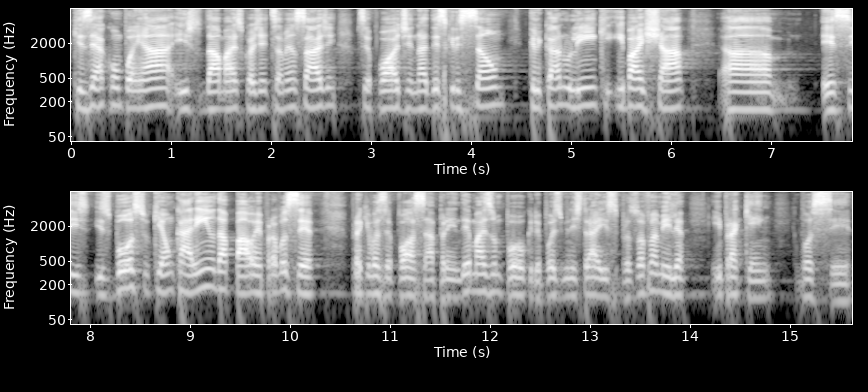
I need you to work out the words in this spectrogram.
quiser acompanhar e estudar mais com a gente essa mensagem, você pode, na descrição, clicar no link e baixar. Uh, esse esboço que é um carinho da Power para você, para que você possa aprender mais um pouco, depois ministrar isso para sua família e para quem você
